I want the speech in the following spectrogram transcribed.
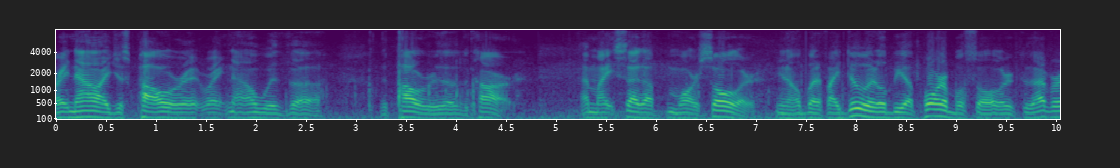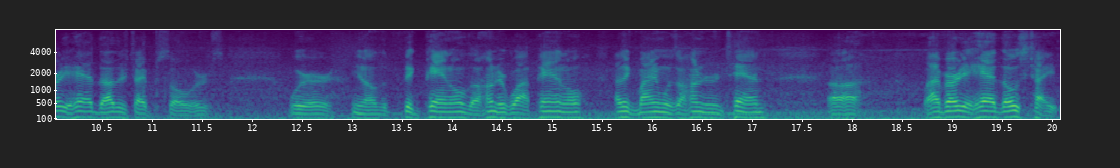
Right now, I just power it right now with uh, the power of the car. I might set up more solar, you know, but if I do, it'll be a portable solar because I've already had the other type of solars where you know the big panel the 100 watt panel I think mine was 110 uh, I've already had those type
